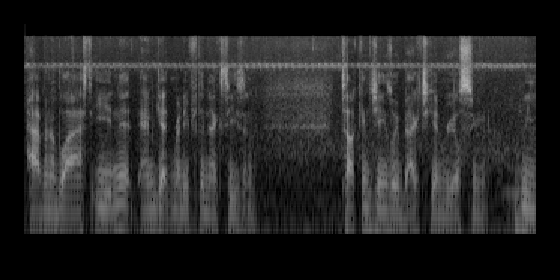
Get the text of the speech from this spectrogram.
having a blast eating it and getting ready for the next season. Tuck and James will be back again real soon. We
